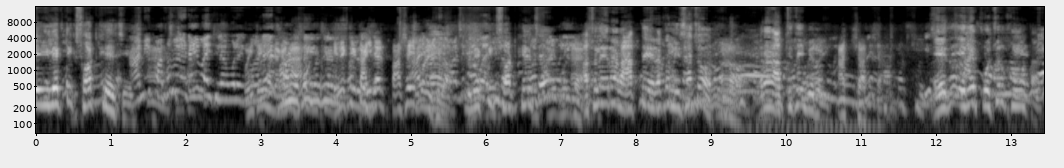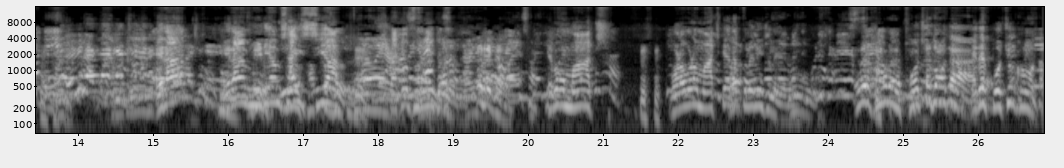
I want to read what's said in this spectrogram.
এই ইলেকট্রিক শর্ট খেয়েছে। আমি প্রথমে এটাই বলছিলাম বলে ওইটাই হলো। ইলেকট্রিক লাইনের পাশেই পড়েছিল। ইলেকট্রিক শর্ট খেয়েছে। আসলে এরা রাতে এরা তো নিশাচর। এরা রাত্রিতেই বেরোয়। আচ্ছা আচ্ছা। এদের এদের প্রচুর ক্ষমতা। এরা এরা মিডিয়াম সাইজ শিয়াল। তাকেও ধরে। এবং মাছ। বড় বড় মাছকে এরা তুলে নিয়ে চলে যাবে? এদের প্রচুর ক্ষমতা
